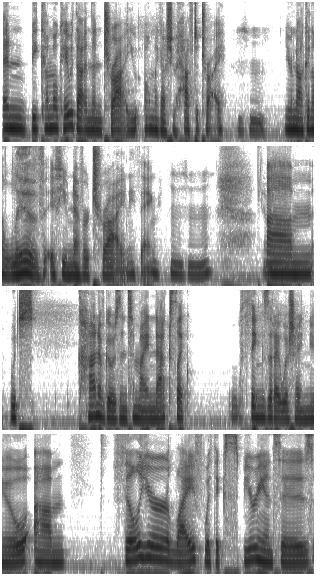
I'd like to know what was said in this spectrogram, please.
and become okay with that and then try. You, oh my gosh, you have to try. Mm-hmm. You're not going to live if you never try anything. Um, which kind of goes into my next, like, things that I wish I knew. Um, fill your life with experiences,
